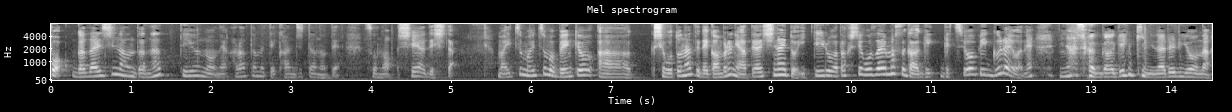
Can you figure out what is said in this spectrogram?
歩が大事なんだなっていうのをね改めて感じたのでそのシェアでした。まあ、いつもいつも勉強、あ仕事なんてね、頑張るに値しないと言っている私でございますが、月曜日ぐらいはね、皆さんが元気になれるような、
